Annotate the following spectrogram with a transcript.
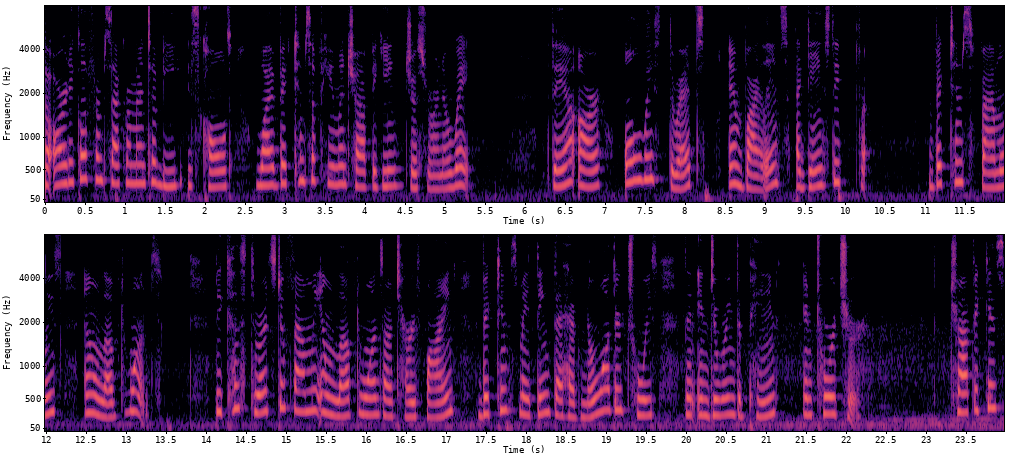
The article from Sacramento Bee is called Why Victims of Human Trafficking Just Run Away. There are always threats and violence against the victims' families and loved ones. Because threats to family and loved ones are terrifying, victims may think they have no other choice than enduring the pain and torture. Traffickers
